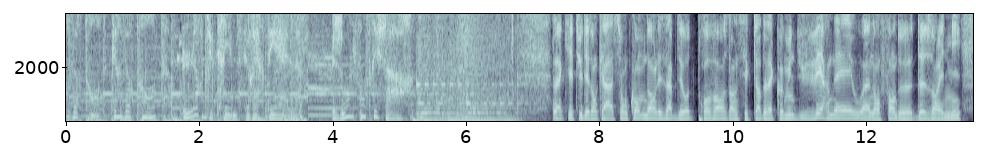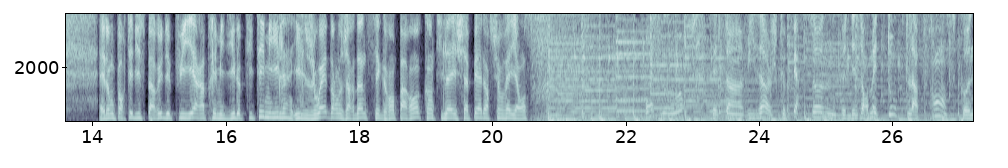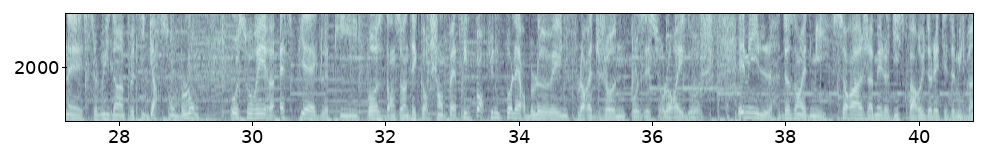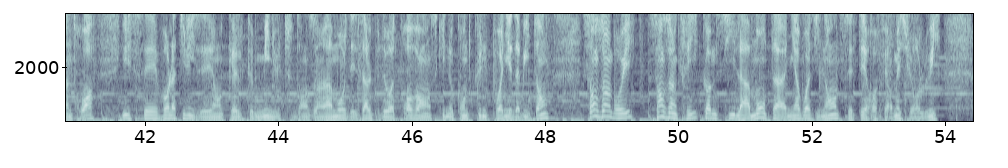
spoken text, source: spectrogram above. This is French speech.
14h30, 15h30, l'heure du crime sur RTL. Jean-Alphonse Richard. L'inquiétude est donc à son comble dans les Alpes de Haute-Provence, dans le secteur de la commune du Vernet, où un enfant de deux ans et demi est donc porté disparu depuis hier après-midi. Le petit Émile, il jouait dans le jardin de ses grands-parents quand il a échappé à leur surveillance. Bonjour, c'est un visage que personne, que désormais toute la France connaît, celui d'un petit garçon blond au sourire espiègle qui pose dans un décor champêtre. Il porte une polaire bleue et une fleurette jaune posée sur l'oreille gauche. Émile, deux ans et demi, sera à jamais le disparu de l'été 2023. Il s'est volatilisé en quelques minutes dans un hameau des Alpes de Haute-Provence qui ne compte qu'une poignée d'habitants. Sans un bruit, sans un cri, comme si la montagne avoisinante s'était refermée sur lui.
